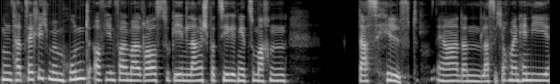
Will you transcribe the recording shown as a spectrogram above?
Hm, tatsächlich mit dem Hund auf jeden Fall mal rauszugehen, lange Spaziergänge zu machen, das hilft. Ja, dann lasse ich auch mein Handy,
